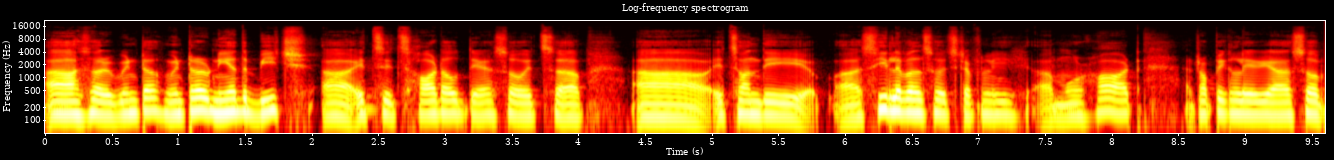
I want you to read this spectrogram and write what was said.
Sorry, winter. Winter near the beach. It's it's hot out there, so it's it's on the sea level, so it's definitely more hot. Tropical area. So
